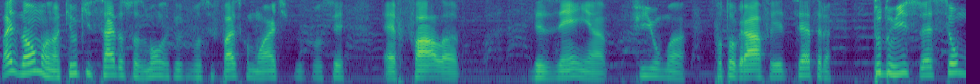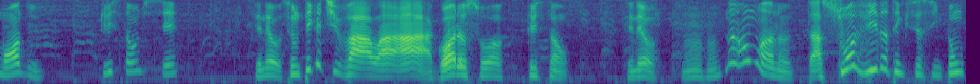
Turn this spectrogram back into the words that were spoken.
Mas não, mano, aquilo que sai das suas mãos, aquilo que você faz como arte, aquilo que você é, fala, desenha, filma, fotografa e etc. Tudo isso é seu modo cristão de ser. Entendeu? Você não tem que ativar lá, ah, agora eu sou cristão. Entendeu? Uhum. Não, mano. A sua vida tem que ser assim. Então, Tem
